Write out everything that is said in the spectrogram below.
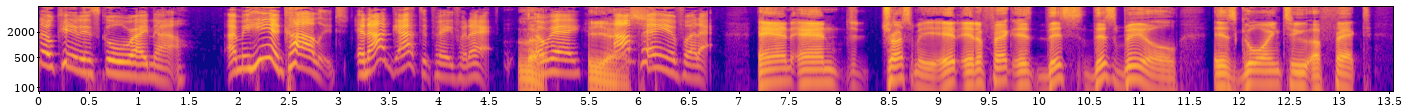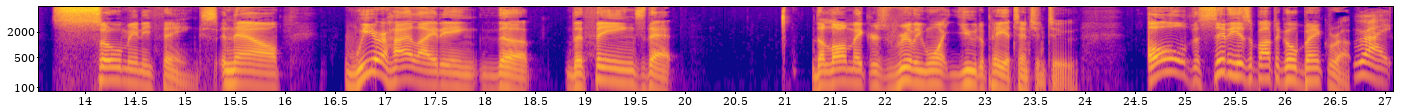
got no kid in school right now. I mean, he in college, and I got to pay for that. Look, okay, yes. I'm paying for that. And and trust me, it it affect it, this this bill is going to affect so many things. Now, we are highlighting the the things that the lawmakers really want you to pay attention to. Oh, the city is about to go bankrupt. Right.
